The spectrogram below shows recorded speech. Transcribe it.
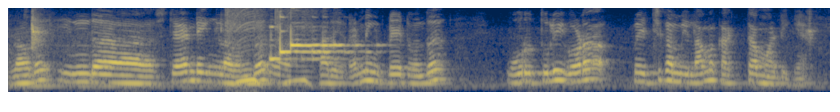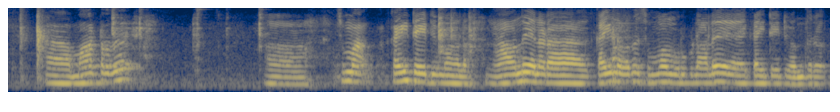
அதாவது இந்த ஸ்டாண்டிங்கில் வந்து சாரி ரன்னிங் பிளேட் வந்து ஒரு துளி கூட வச்சு கம்மி இல்லாமல் கரெக்டாக மாட்டிங்க. மாட்டுறது சும்மா கை டைட்டுமாங்கள நான் வந்து என்னோட கையில் வந்து சும்மா முறுக்குனாலே கை டைட் வந்துடும்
